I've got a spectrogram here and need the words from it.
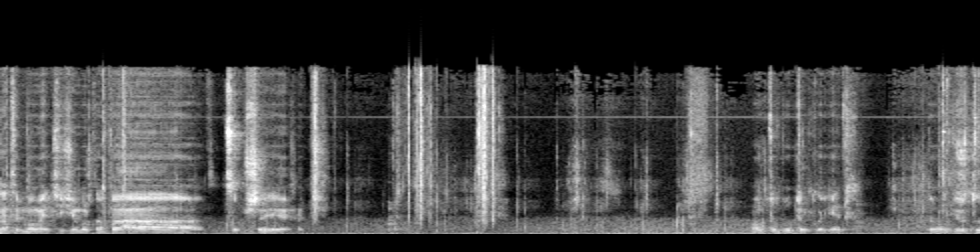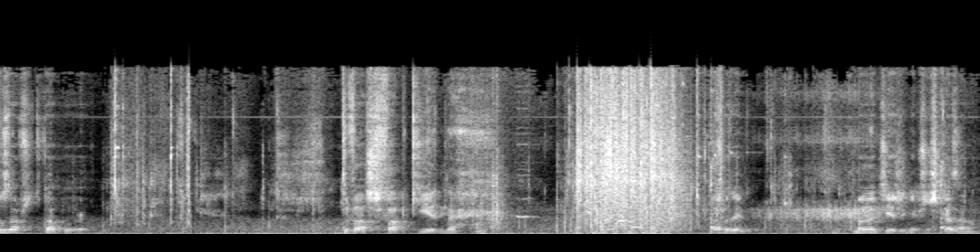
Na tym momencie się można bardzo przejechać. To był tylko jeden. To mówię, że tu zawsze dwa były. Dwa szwabki, jedne. Dobry. Mam nadzieję, że nie przeszkadzam.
